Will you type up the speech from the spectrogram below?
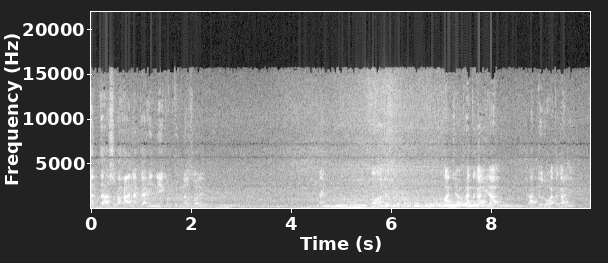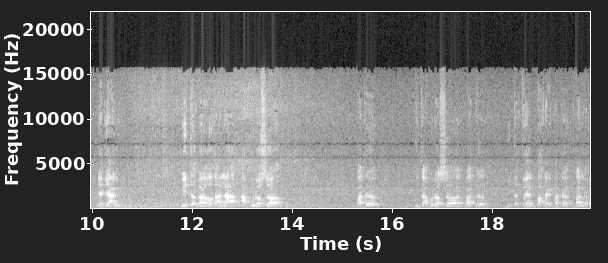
anta subhanaka inni kuntu minaz zalim. Eh? Doa tu. Baca berapa kali lah. Satu dua ratus kali. Dia hari. Minta ke Allah Ta'ala apa dosa Lepas tu minta apa dosa, lepas tu minta tu lepas daripada bala.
